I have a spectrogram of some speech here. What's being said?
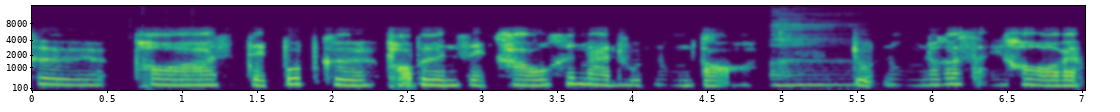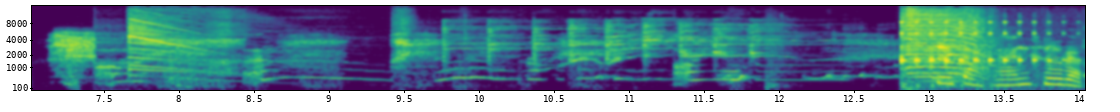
คือพอเสร็จปุ๊บคือ พอเบิร์นเสร็จเขาขึ้นมาดูดนมต่อเออดูดนมแล้วก็ใส่คอแบบ คือจากนั้นคือแบบ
